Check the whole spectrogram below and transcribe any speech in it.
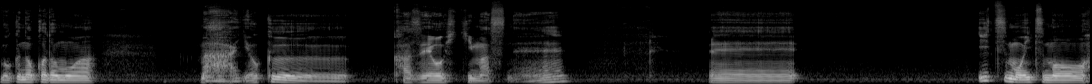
僕の子供はまあよく風邪をひきますね。えー、いつもいつも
